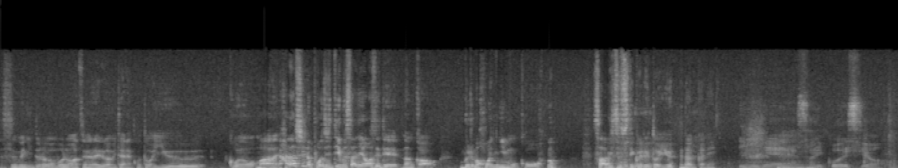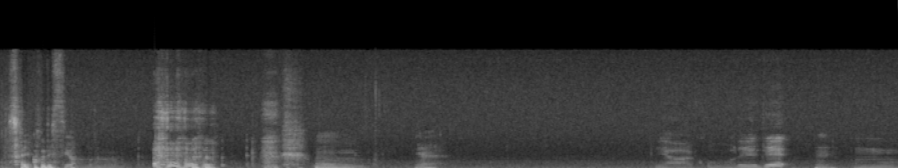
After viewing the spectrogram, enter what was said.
うん。すぐにドラゴンボールも集められるわみたいなことを言うこのまあ話のポジティブさに合わせてなんかブルマ本人もこうサービスしてくれるというなんかね。いいね、うん。最高ですよ。最高ですよ、ううん。いやーこれでうん。うん。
